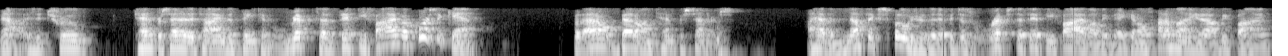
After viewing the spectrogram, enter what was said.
Now, is it true 10% of the time the thing can rip to 55? Of course it can. But I don't bet on 10 percenters. I have enough exposure that if it just rips to 55, I'll be making a lot of money and I'll be fine.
